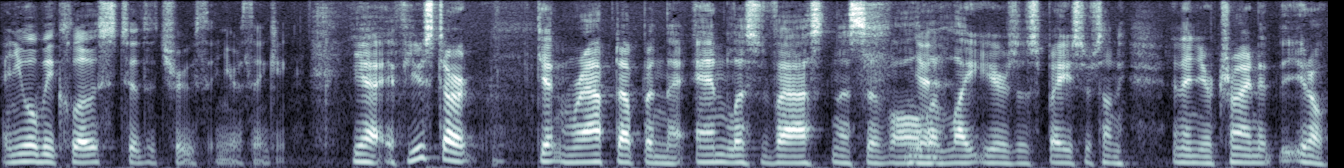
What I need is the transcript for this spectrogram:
and you will be close to the truth in your thinking. Yeah, if you start getting wrapped up in the endless vastness of all Yeah. the light years of space or something, and then you're trying to, you know,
